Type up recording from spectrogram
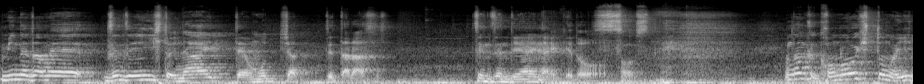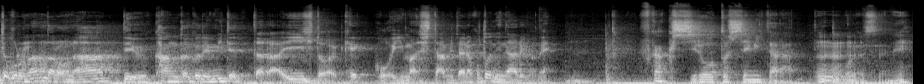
みんなダメ全然いい人いないって思っちゃってたら全然出会えないけど。そうですねなんかこの人のいいところなんだろうなっていう感覚で見てったらいい人が結構いましたみたいなことになるよね。深く知ろうとしてみたらっていうところですよね、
